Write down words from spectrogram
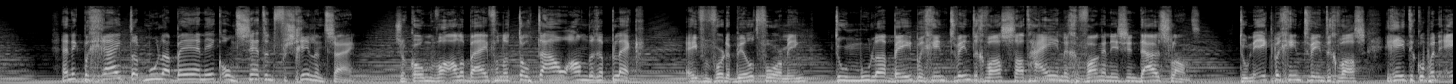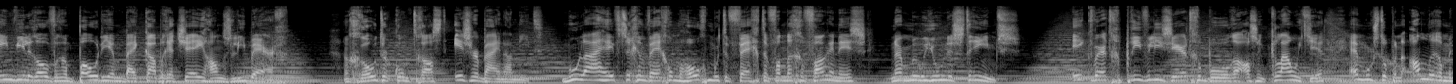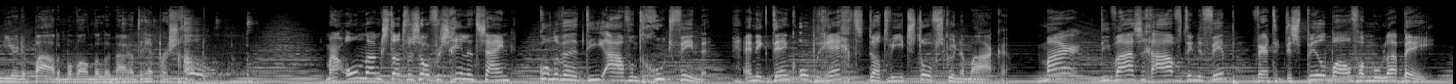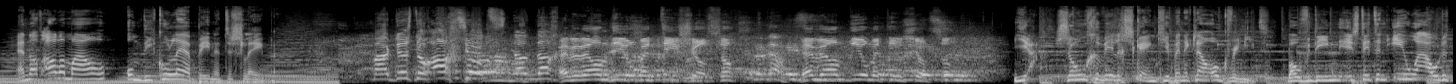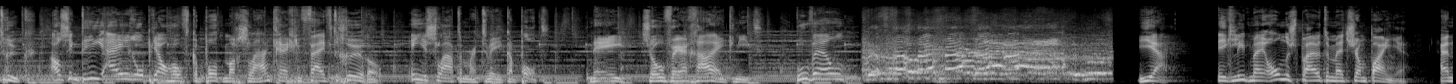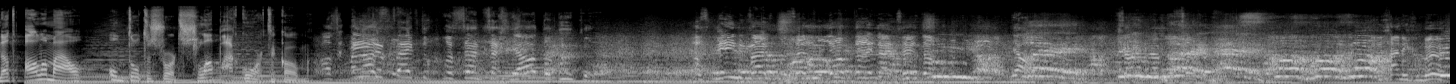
En ik begrijp dat Moula B en ik ontzettend verschillend zijn. Zo komen we allebei van een totaal andere plek. Even voor de beeldvorming. Toen Moula B begin 20 was, zat hij in de gevangenis in Duitsland. Toen ik begin 20 was, reed ik op een eenwieler over een podium bij cabaretier Hans Lieberg. Een groter contrast is er bijna niet. Moula heeft zich een weg omhoog moeten vechten van de gevangenis naar miljoenen streams. Ik werd geprivilegeerd geboren als een clowntje en moest op een andere manier de paden bewandelen naar het rapperschap. Maar ondanks dat we zo verschillend zijn, konden we het die avond goed vinden. En ik denk oprecht dat we iets tofs kunnen maken. Maar die wazige avond in de VIP werd ik de speelbal van Moula B. En dat allemaal om die collab binnen te slepen. Maar dus nog acht shots. Dan, dan... We hebben wel een deal met 10 shots, toch? We hebben wel een deal met 10 shots, toch? Ja, zo'n gewillig skenkje ben ik nou ook weer niet. Bovendien is dit een eeuwenoude truc. Als ik drie eieren op jouw hoofd kapot mag slaan, krijg je 50 euro. En je slaat er maar twee kapot. Nee, zo ver ga ik niet. Hoewel... Ja, ik liet mij onderspuiten met champagne. En dat allemaal om tot een soort slap akkoord te komen. Als 51% zegt ja, dan doe ik het. Als 51% van jouw tijdlijn zegt dan... Ja. Dat gaat niet gebeuren.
